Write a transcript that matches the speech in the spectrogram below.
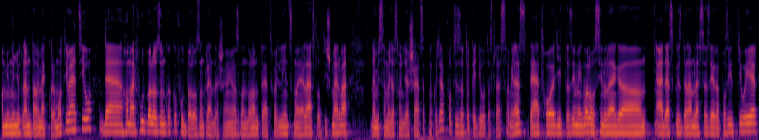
ami mondjuk nem tudom, hogy mekkora motiváció, de ha már futballozunk, akkor futballozunk rendesen, én azt gondolom, tehát hogy Linz Mayer Lászlót ismerve, nem hiszem, hogy azt mondja a srácoknak, hogy focizatok egy jót, azt lesz, ami lesz. Tehát, hogy itt azért még valószínűleg a áldász küzdelem lesz ezért a pozícióért,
